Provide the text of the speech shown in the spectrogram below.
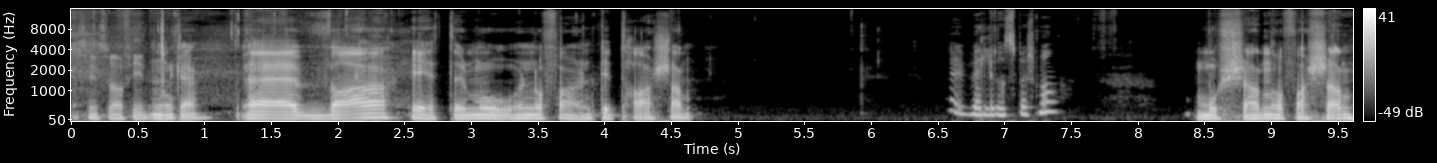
Jeg syns den var fin. Okay. Eh, hva heter moren og faren til Tarzan? Veldig godt spørsmål. Morsan og farsan.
